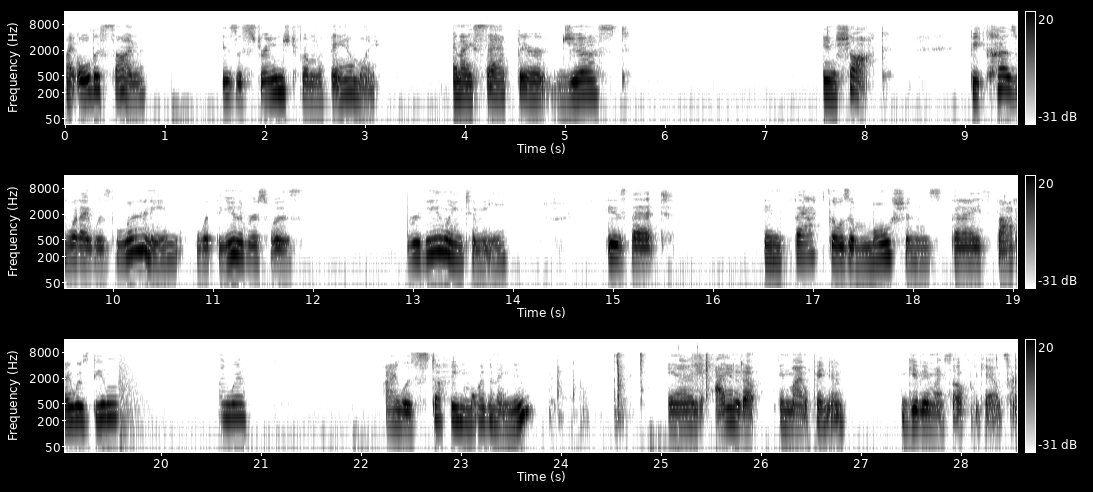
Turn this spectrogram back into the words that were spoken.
my oldest son is estranged from the family. And I sat there just in shock because what I was learning, what the universe was revealing to me, is that in fact, those emotions that I thought I was dealing with, I was stuffing more than I knew. And I ended up, in my opinion, giving myself the cancer.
